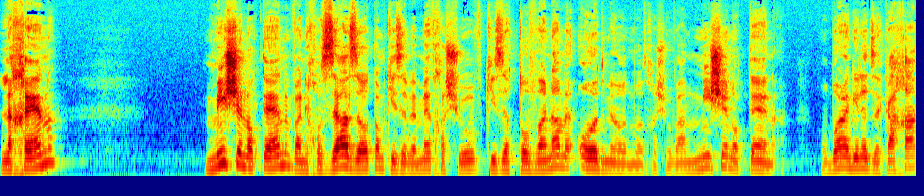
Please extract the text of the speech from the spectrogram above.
לכן, מי שנותן, ואני חוזר על זה עוד פעם כי זה באמת חשוב, כי זו תובנה מאוד מאוד מאוד חשובה, מי שנותן, או בוא נגיד את זה ככה,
